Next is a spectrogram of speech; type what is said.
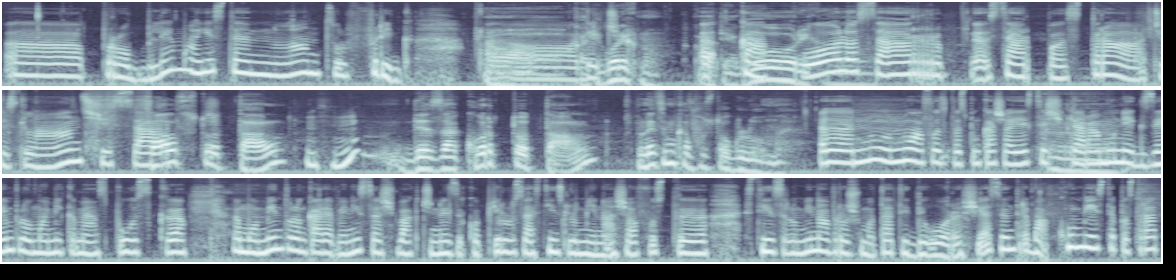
uh, problema este în lanțul frig. Oh, uh, categoric deci, nu. Categoric. Că acolo s-ar, s-ar păstra acest lanț și s-ar... Fals total, uh-huh. dezacord total spuneți-mi că a fost o glumă. Uh, nu, nu a fost, vă spun că așa este și chiar am un exemplu. O mămică mi-a spus că în momentul în care a venit să-și vaccineze copilul s-a stins lumina și a fost uh, stinsă lumina vreo jumătate de oră și ea se întreba cum este păstrat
